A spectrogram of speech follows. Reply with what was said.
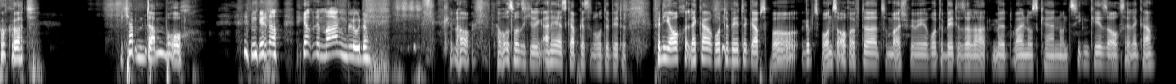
Oh Gott. Ich habe einen Dammbruch. genau, ich habe eine Magenblutung. Genau. Da muss man sich überlegen. Ah nee, es gab gestern rote Beete. Finde ich auch lecker. Rote Beete gab's bei, gibt's bei uns auch öfter. Zum Beispiel rote Beete-Salat mit Walnusskernen und Ziegenkäse, auch sehr lecker.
